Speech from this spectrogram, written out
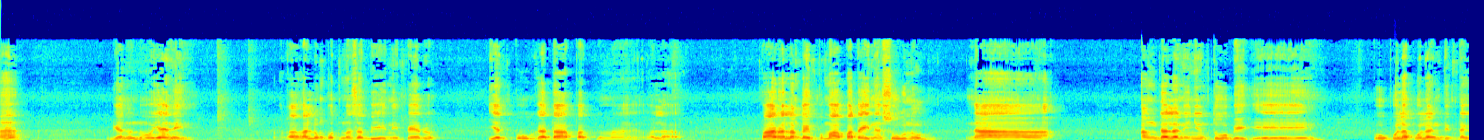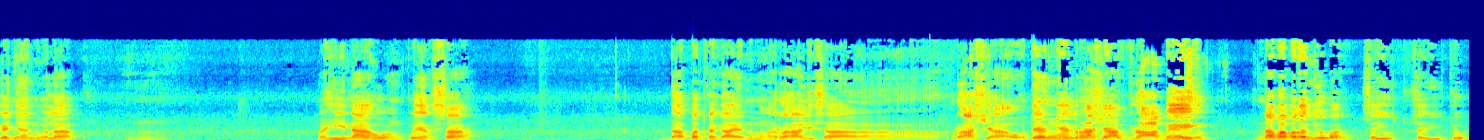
Ha? Ganun mo yan eh nakakalungkot na sabihin eh pero yan po ga dapat ma, wala para lang kayong pumapatay ng sunog na ang dala ninyong tubig eh pupula-pulan din na ganyan wala hmm mahina ho ang puwersa. Dapat kagaya ng mga rally sa Russia. O, tingnan, Russia, grabe. Napapanood nyo ba sa, sa YouTube?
